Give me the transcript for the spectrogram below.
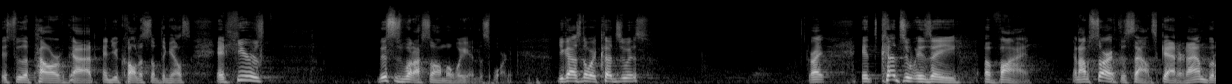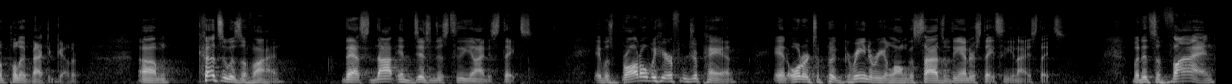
is through the power of God, and you call it something else. And here's this is what I saw on my way in this morning. You guys know what kudzu is? Right? It, kudzu is a, a vine. And I'm sorry if this sounds scattered. I'm going to pull it back together. Um, kudzu is a vine that's not indigenous to the United States. It was brought over here from Japan in order to put greenery along the sides of the interstates of the United States. But it's a vine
